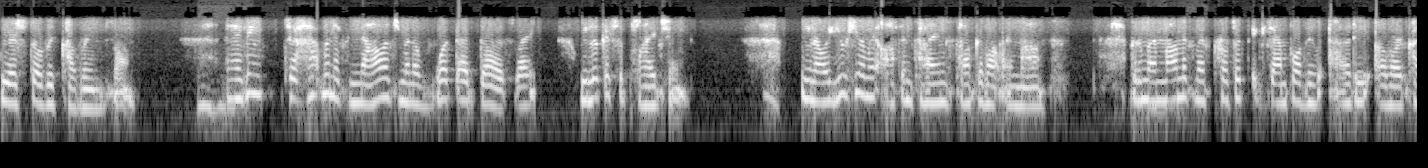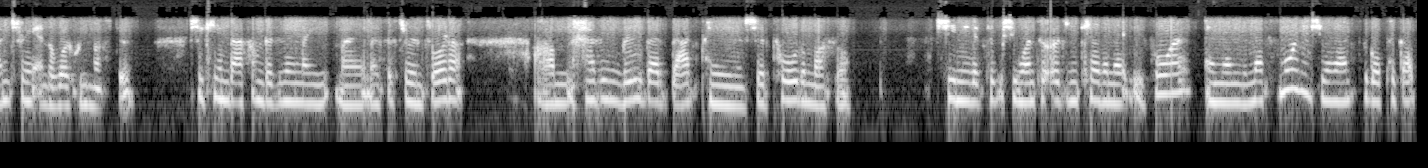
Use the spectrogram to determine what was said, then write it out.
we are still recovering from. Mm-hmm. And I think to have an acknowledgement of what that does, right? We look at supply chain. You know, you hear me oftentimes talk about my mom. But my mom is my perfect example of the reality of our country and the work we must do. She came back from visiting my, my, my sister in Florida um, having really bad back pain and she had pulled a muscle. She needed to. She went to urgent care the night before, and then the next morning she went to go pick up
